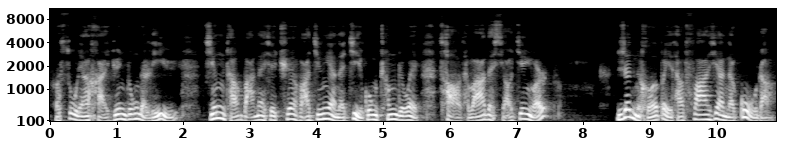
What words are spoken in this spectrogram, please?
和苏联海军中的俚语，经常把那些缺乏经验的技工称之为“操他妈的小金鱼儿”。任何被他发现的故障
